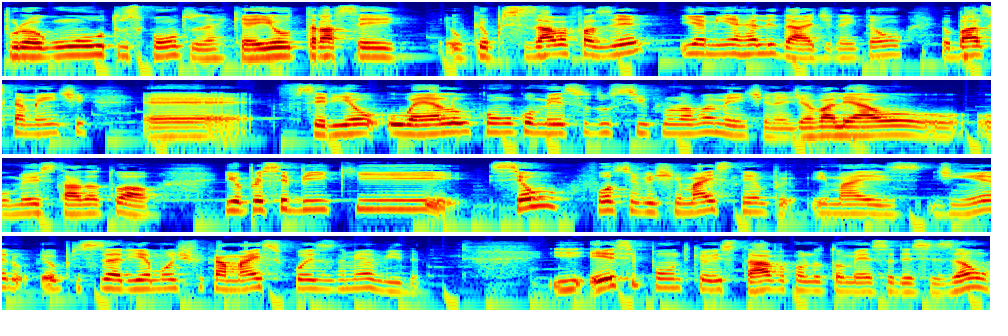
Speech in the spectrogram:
por alguns outros pontos, né, que aí eu tracei o que eu precisava fazer e a minha realidade, né? Então, eu basicamente é, seria o elo com o começo do ciclo novamente, né? De avaliar o, o meu estado atual. E eu percebi que se eu fosse investir mais tempo e mais dinheiro, eu precisaria modificar mais coisas na minha vida. E esse ponto que eu estava quando eu tomei essa decisão,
